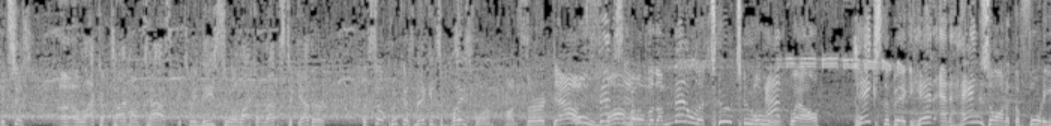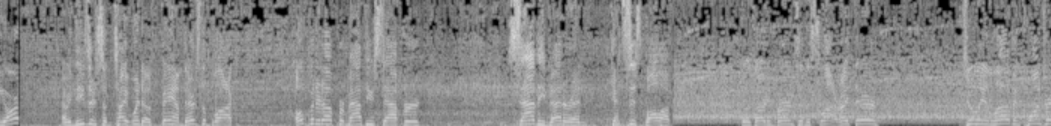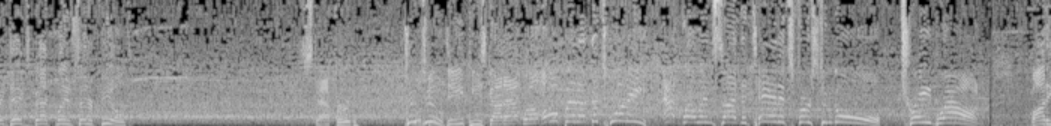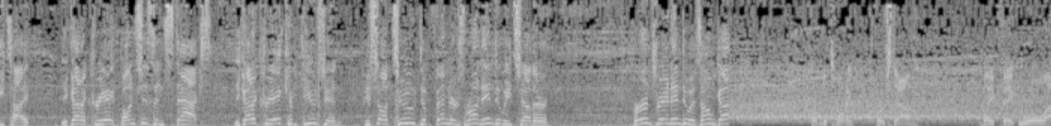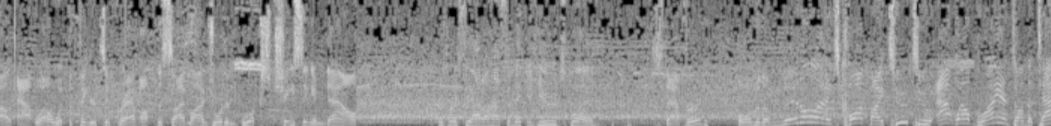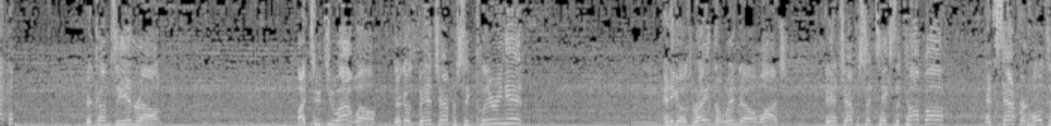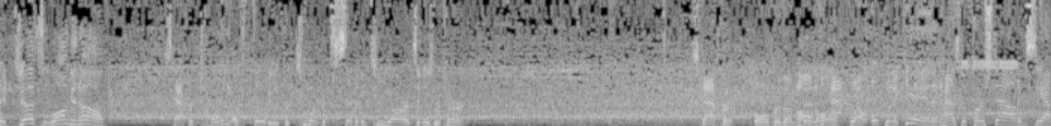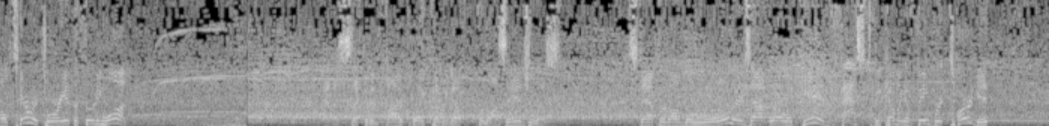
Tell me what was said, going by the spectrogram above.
It's just a, a lack of time on task between these two, a lack of reps together. But still, Puka's making some plays for him. On third down, Oh, fits mama. it over the middle to Tutu Atwell. Takes the big hit and hangs on at the 40 yard. I mean, these are some tight windows. Bam, there's the block. Open it up for Matthew Stafford. Savvy veteran gets this ball up. Goes Artie Burns in the slot right there. Julian Love and Quandre Diggs back playing center field. Stafford 2 looking 2. deep. He's got Atwell open at the 20. Atwell inside the 10. It's first and goal. Tre Brown. Body type. You got to create bunches and stacks. You got to create confusion. You saw two defenders run into each other. Burns ran into his own guy. from the 20. First down. Play fake, roll out. Atwell with the fingertip grab up the sideline. Jordyn Brooks chasing him down. Here's where Seattle has to make a huge play. Stafford over the middle, and it's caught by Tutu. Atwell Bryant on the tackle. Here comes the in route by Tutu Atwell. There goes Van Jefferson clearing it. And he goes right in the window. Watch. Van Jefferson takes the top off, and Stafford holds it just long enough. Stafford 20 of 30 for 272 yards in his return. Stafford over the oh, middle. Awful. Atwell open again and has the first down in Seattle territory at the 31. And a second and five play coming up for Los Angeles. Stafford on the roll. There's Atwell again. Fast becoming a favorite target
